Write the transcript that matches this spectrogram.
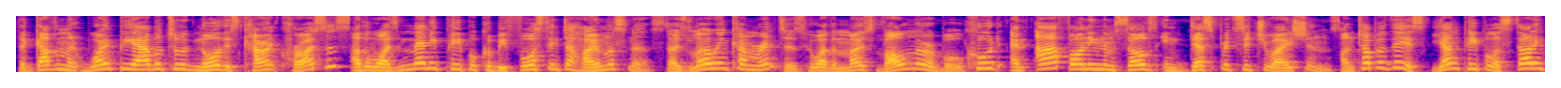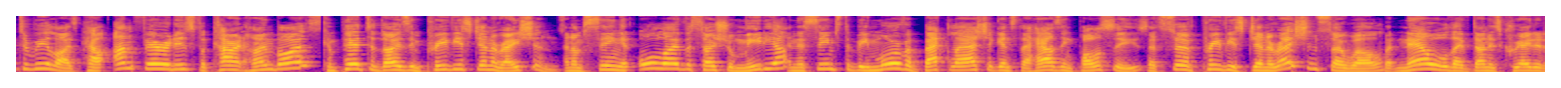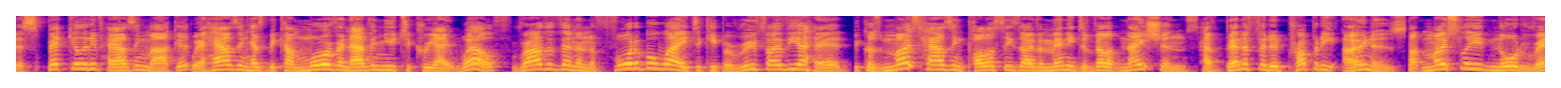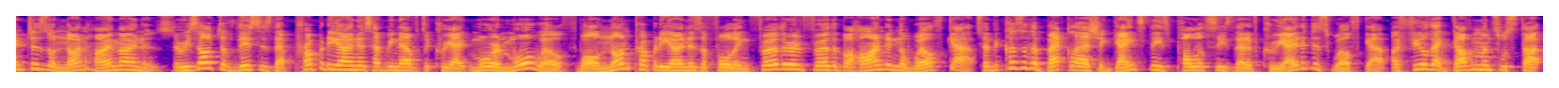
the government won't be able to ignore this current crisis, otherwise many people could be forced into homelessness. Those low income renters who are the most vulnerable could and are finding themselves in desperate situations. On top of this, young people are starting to realize how unfair it is for current home buyers compared to those in previous generations. And I'm seeing it all over social media and there seems to be more of a backlash against the housing policies that served previous generations so well, but now all they've done is created a speculative housing market where housing has become more of an avenue to create wealth rather than an affordable way to keep a roof over your head. Because most housing policies over many developed nations have benefited property owners but mostly ignored renters or non homeowners. The result of this is that property owners have been able to create more and more wealth while non property owners are falling further and further behind in the wealth gap. So, because of the backlash against these policies that have created this wealth gap, I feel that governments will start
